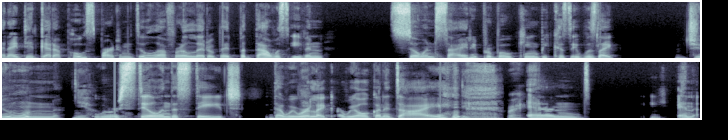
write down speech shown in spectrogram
and I did get a postpartum doula for a little bit, but that was even so anxiety provoking because it was like June. Yeah. We were still in the stage that we were like, are we all gonna die? Yeah. Right. and and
